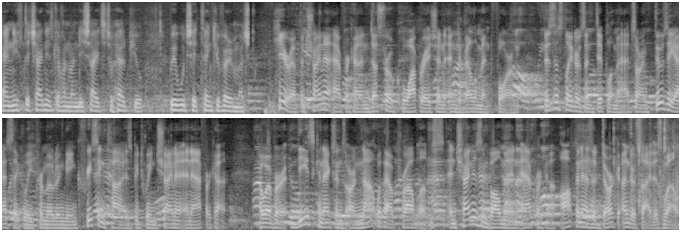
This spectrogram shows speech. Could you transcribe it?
And if the Chinese government decides to help you, we would say thank you very much. Here at the China-Africa Industrial Cooperation and Development Forum, business leaders and diplomats are enthusiastically promoting the increasing ties between China and Africa. However, these connections are not without problems, and China's involvement in Africa often has a dark underside as well.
